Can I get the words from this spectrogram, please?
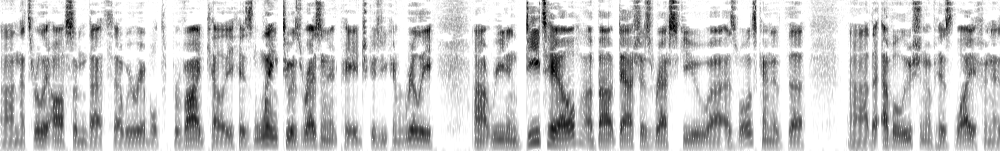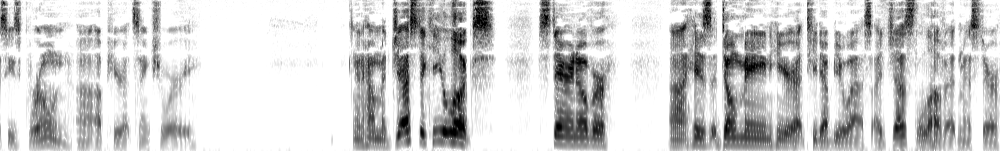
Uh, and that's really awesome that uh, we were able to provide Kelly his link to his resident page because you can really uh, read in detail about Dash's rescue uh, as well as kind of the uh, the evolution of his life and as he's grown uh, up here at Sanctuary. And how majestic he looks staring over his domain here at TWS. I just love it, mister.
